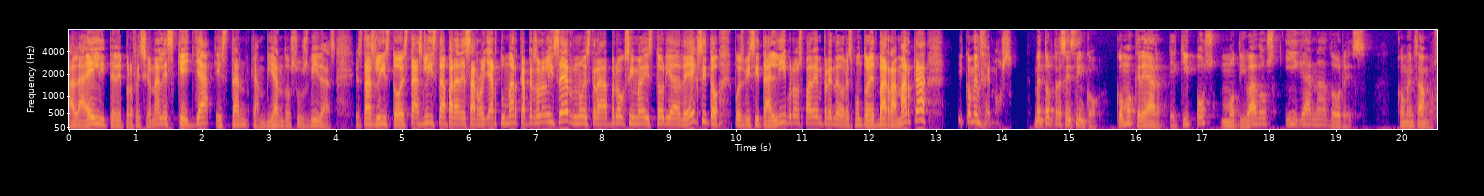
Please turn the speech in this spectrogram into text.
a la élite de profesionales que ya están cambiando sus vidas. ¿Estás listo? ¿Estás lista para desarrollar tu marca personal y ser nuestra próxima historia de éxito? Pues visita librosparaemprendedores.net barra marca y comencemos. Mentor 365. ¿Cómo crear equipos motivados y ganadores? Comenzamos.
